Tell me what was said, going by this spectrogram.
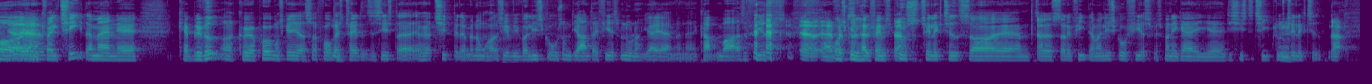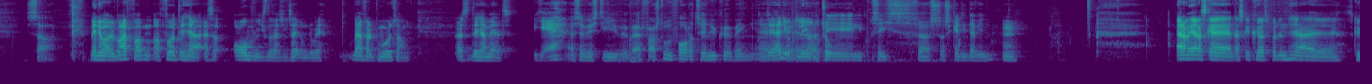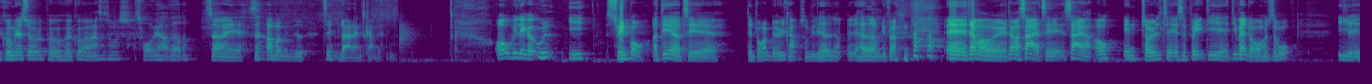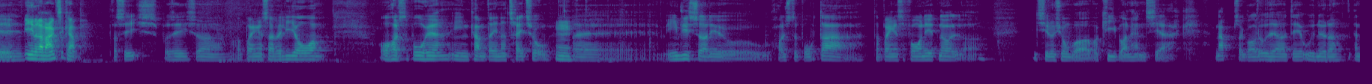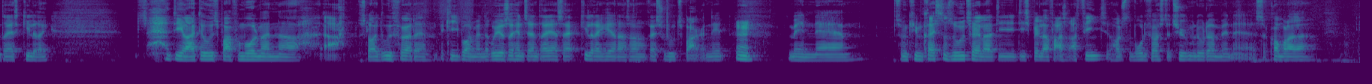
og Ja, ja. en kvalitet, at man øh, kan blive ved og køre på måske, og så få resultatet til sidst. Jeg hørt tit det der med nogle hold siger, at vi var lige så gode som de andre i 80 minutter. Ja, ja, men uh, kampen var altså 80, Ja, ja, undskyld, 90 plus ja. tillægstid, så, øh, så, ja. så er det fint, at man lige skal gå i 80, hvis man ikke er i øh, de sidste 10 plus mm. tillægstid. Ja. Så Men det var jo godt for dem at få det her altså overbevisende resultat, om du vil. I hvert fald på måltavlen. Altså det her med, at ja, altså hvis de vil være første udfordrer til Nykøbing, det er de jo, de ligger og nummer to. det er lige præcis, så, så skal de da vinde. Er der mere, der skal, der skal køres på den her... Øh, skal vi koge mere suppe på HK Mars, Thomas? Jeg tror, vi har været der. Så, øh, så hopper vi videre til lørdagens kampe. Og vi lægger ud i Svendborg, og det er til øh, den berømte ølkamp, som vi lige havde, om- havde om lige før. øh, der, var, øh, der var sejr til sejr og en tøjle til SFB. De, øh, de vandt over Holstebro i, øh, i en revanchekamp. Præcis, præcis, og, og bringer sig vel lige over, over Holstebro her i en kamp, der ender 3-2. Mm. Øh, egentlig så er det jo Holstebro, der, der bringer sig foran 1-0, og en situation, hvor, hvor keeperen han ser knap så godt ud her, og det udnytter Andreas Killerik. Direkte udspark for målmanden, og ja, sløjt udført af, af keeperen, men det ryger så hen til Andreas Killerik her, der så resolut sparker den ind. Mm. Men øh, som Kim Christensen udtaler, de, de spiller faktisk ret fint. Holstebro de første 20 minutter, men øh, så kommer der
